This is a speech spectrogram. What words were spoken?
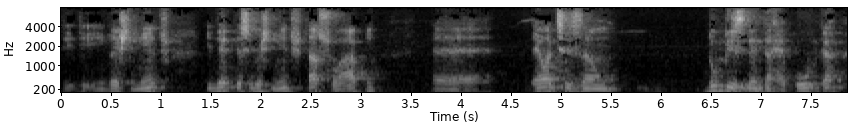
de, de investimentos e dentro desse investimento está a SWAP. É, é uma decisão do presidente da República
